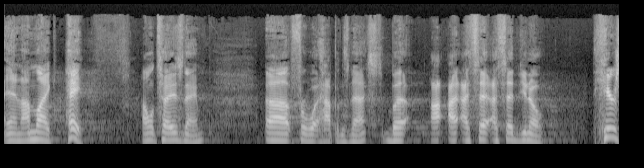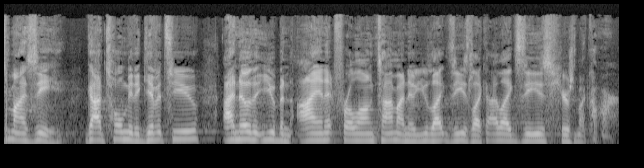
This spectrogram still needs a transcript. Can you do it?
And I'm like, hey, I won't tell you his name uh, for what happens next, but I, I, said, I said, you know, here's my Z. God told me to give it to you. I know that you've been eyeing it for a long time. I know you like Z's like I like Z's. Here's my car.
